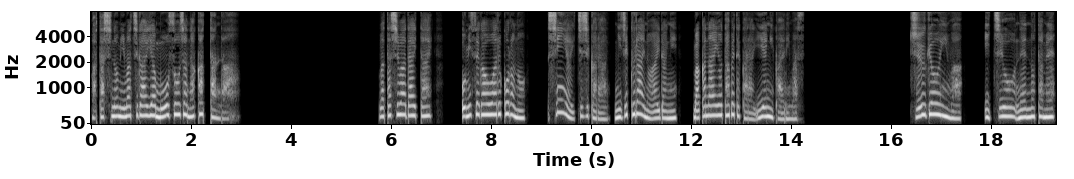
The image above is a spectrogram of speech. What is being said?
私の見間違いや妄想じゃなかったんだ。私はだいたいお店が終わる頃の深夜1時から2時くらいの間にまかないを食べてから家に帰ります。従業員は一応念のため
